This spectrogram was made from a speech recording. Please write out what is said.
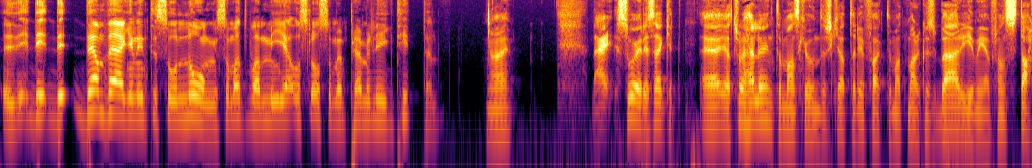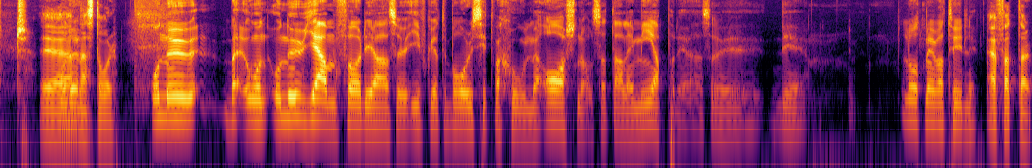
det, det, det, den vägen är inte så lång som att vara med och slåss om en Premier League-titel. Nej. Nej, så är det säkert. Eh, jag tror heller inte man ska underskatta det faktum att Marcus Berg är med från start eh, det- nästa år. Och nu, och, och nu jämförde jag alltså IFK Göteborgs situation med Arsenal så att alla är med på det. Alltså, det låt mig vara tydlig. Jag fattar.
